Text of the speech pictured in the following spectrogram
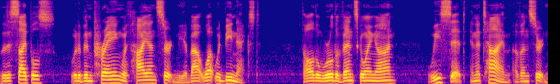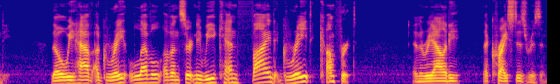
The disciples would have been praying with high uncertainty about what would be next. With all the world events going on, we sit in a time of uncertainty. Though we have a great level of uncertainty, we can find great comfort in the reality that Christ is risen.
